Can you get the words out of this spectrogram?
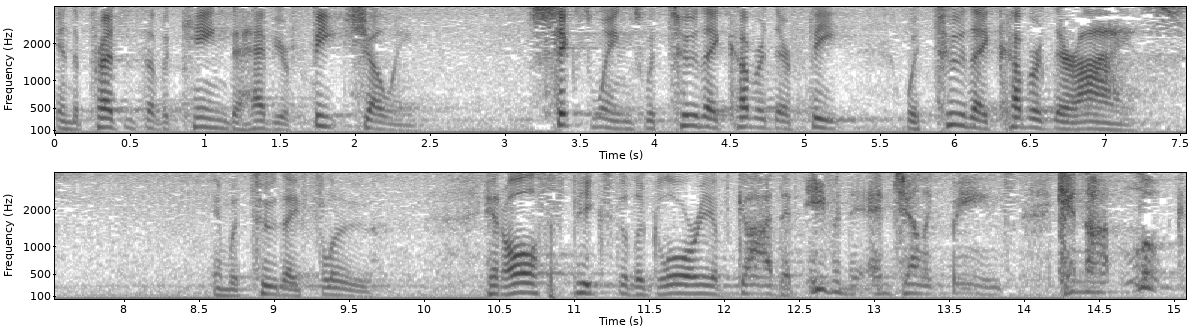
in the presence of a king to have your feet showing. Six wings. With two they covered their feet. With two, they covered their eyes, and with two, they flew. It all speaks to the glory of God that even the angelic beings cannot look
